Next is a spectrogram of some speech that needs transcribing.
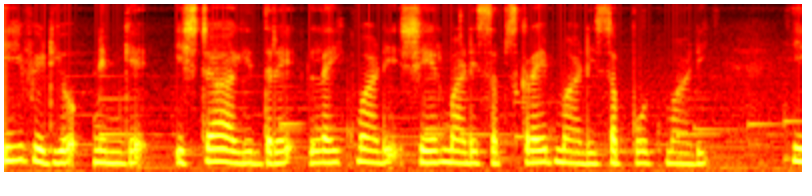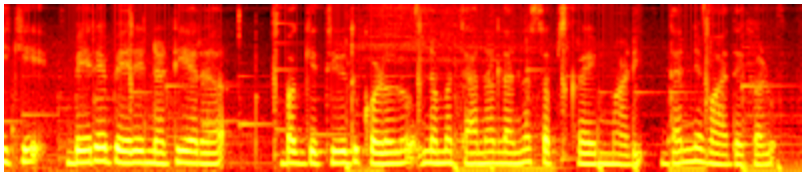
ಈ ವಿಡಿಯೋ ನಿಮಗೆ ಇಷ್ಟ ಆಗಿದ್ದರೆ ಲೈಕ್ ಮಾಡಿ, ಶೇರ್ ಮಾಡಿ, ಸಬ್ಸ್ಕ್ರೈಬ್ ಮಾಡಿ, ಸಪೋರ್ಟ್ ಮಾಡಿ. ಹೀಗೆ ಬೇರೆ ಬೇರೆ ನಟಿಯರ ಬಗ್ಗೆ ತಿಳಿದುಕೊಳ್ಳಲು ನಮ್ಮ ಚಾನಲನ್ನು ಸಬ್ಸ್ಕ್ರೈಬ್ ಮಾಡಿ. ಧನ್ಯವಾದಗಳು.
